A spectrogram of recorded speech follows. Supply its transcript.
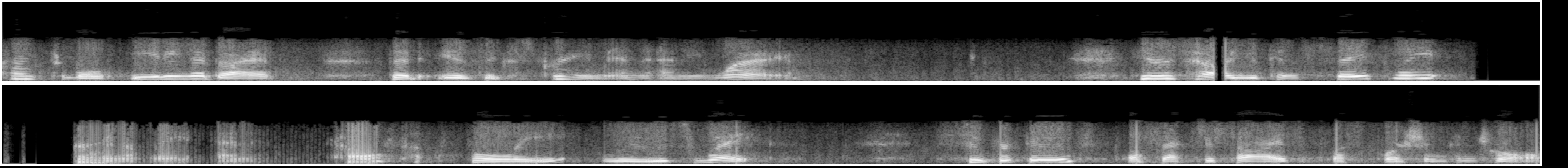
comfortable eating a diet that is extreme in any way. Here's how you can safely permanently and healthfully lose weight. Superfoods plus exercise plus portion control.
